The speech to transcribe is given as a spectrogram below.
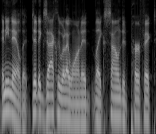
and he nailed it. Did exactly what I wanted. Like sounded perfect.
